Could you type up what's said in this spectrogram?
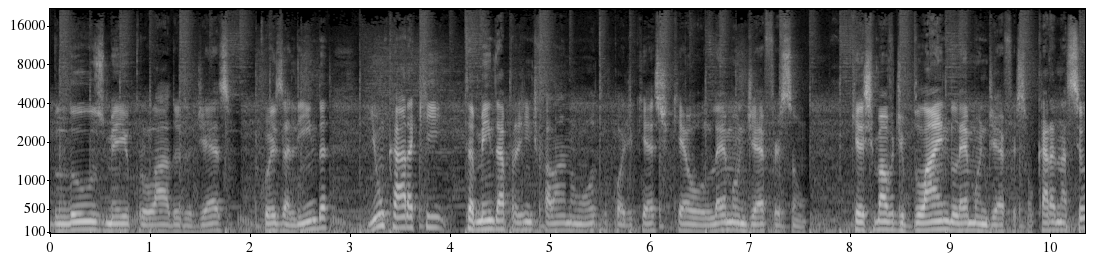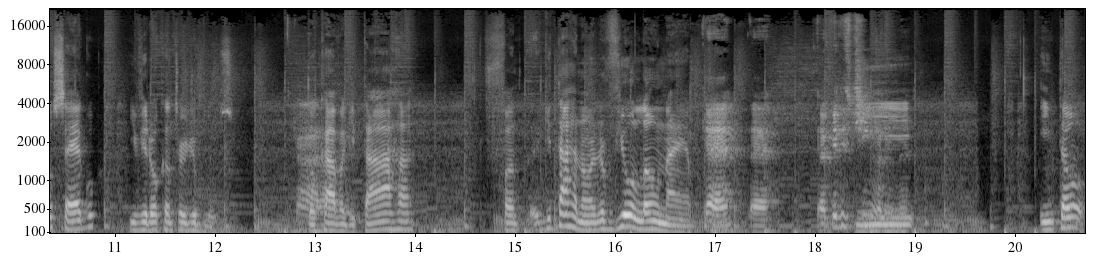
blues meio pro lado do jazz, coisa linda. E um cara que também dá pra gente falar num outro podcast, que é o Lemon Jefferson, que eles chamavam de Blind Lemon Jefferson. O cara nasceu cego e virou cantor de blues. Caraca. Tocava guitarra. Fant... Guitarra não, era violão na época. É, né? é. É o que eles tinham e... ali, né? Então,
